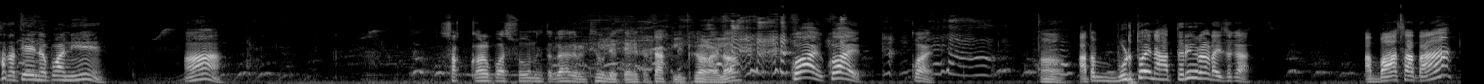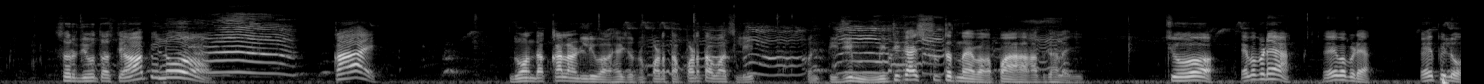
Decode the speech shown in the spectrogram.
हातात येई ना पाणी? हा? सकाळपासून इथं घागरी ठेवले त्या इथं टाकली खेळायला. काय काय काय? हा. आता बुडतोय ना हात तरी रडायचं का? आ, बास आता हा? सर्दी होत असते हा पिलो काय? दोनदा कालांडली बघा ह्याच्यावरनं पडता पडता वाचली. पण तिची मिठी काय सुटत नाही बघा पा हात घालायची. चो ए बाबड्या ए बाबड्या ए पिलो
